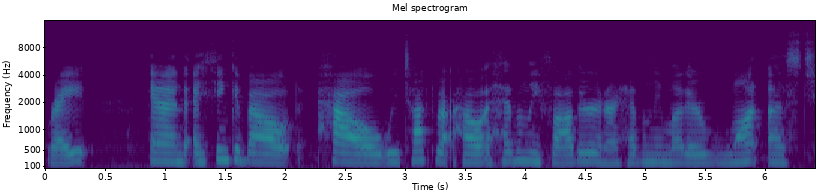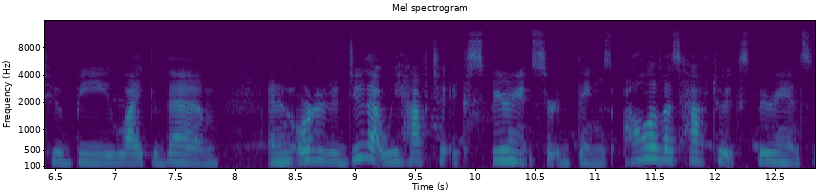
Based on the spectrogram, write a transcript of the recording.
right? And I think about how we talked about how a Heavenly Father and our Heavenly Mother want us to be like them. And in order to do that, we have to experience certain things. All of us have to experience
